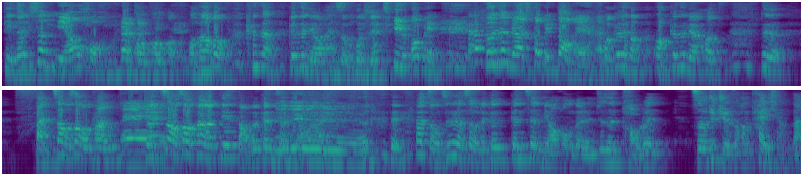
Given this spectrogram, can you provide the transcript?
电，根正苗红，哦哦哦，然后根正根正苗蓝什么东西？听后面，根正苗是透明洞诶，哦根正哦根正苗哦那个反赵少康，就赵少康的颠倒就根正苗蓝，对，那总之那个时候我就跟根正苗红的人就是讨论之后就觉得说他们太强大，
